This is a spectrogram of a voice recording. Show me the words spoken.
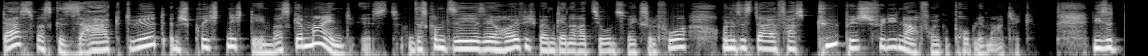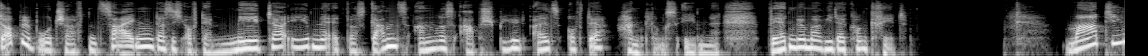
das, was gesagt wird, entspricht nicht dem, was gemeint ist. Das kommt sehr, sehr häufig beim Generationswechsel vor und es ist daher fast typisch für die Nachfolgeproblematik. Diese Doppelbotschaften zeigen, dass sich auf der Metaebene etwas ganz anderes abspielt als auf der Handlungsebene. Werden wir mal wieder konkret. Martin,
